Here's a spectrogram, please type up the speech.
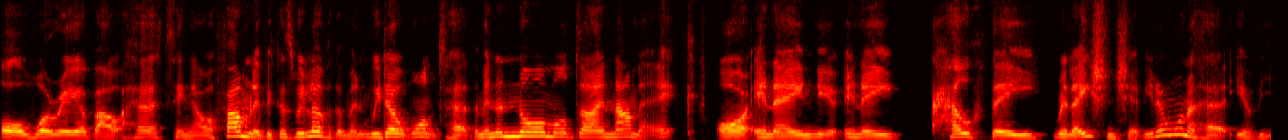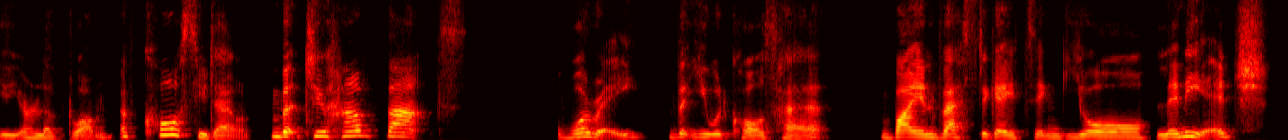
or worry about hurting our family because we love them and we don't want to hurt them. In a normal dynamic or in a in a healthy relationship you don't want to hurt your your loved one. Of course you don't. But to have that worry that you would cause hurt by investigating your lineage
